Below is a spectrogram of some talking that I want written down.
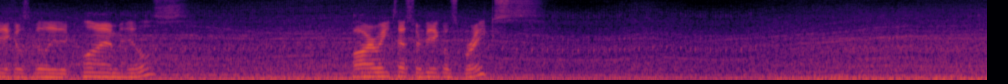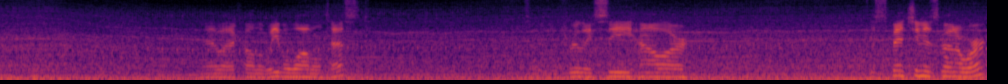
Vehicle's ability to climb hills. R we test our vehicle's brakes. Yeah, what I call the Weeble Wobble test. So we can truly see how our suspension is going to work.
